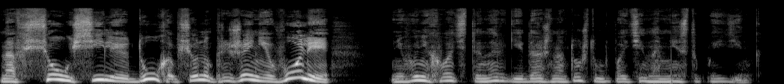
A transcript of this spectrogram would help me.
на все усилие духа, все напряжение воли, у него не хватит энергии даже на то, чтобы пойти на место поединка.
